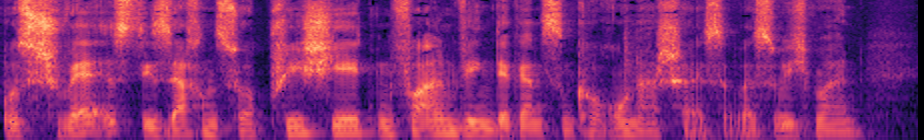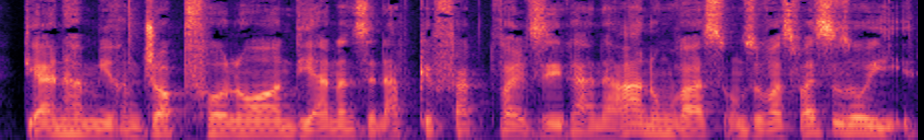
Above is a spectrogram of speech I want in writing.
wo es schwer ist, die Sachen zu appreciaten, vor allem wegen der ganzen Corona-Scheiße, weißt du, wie ich meine? Die einen haben ihren Job verloren, die anderen sind abgefuckt, weil sie keine Ahnung was und sowas. Weißt du, so, die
